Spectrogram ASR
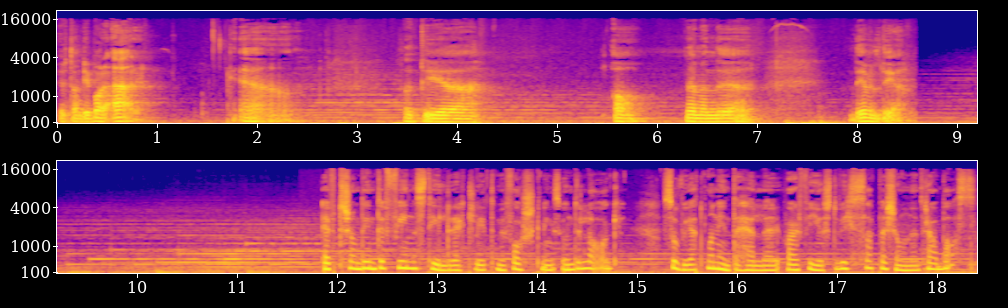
Utan det bara är. Eh, så att det... Ja, nej men det, det är väl det. Eftersom det inte finns tillräckligt med forskningsunderlag så vet man inte heller varför just vissa personer drabbas.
